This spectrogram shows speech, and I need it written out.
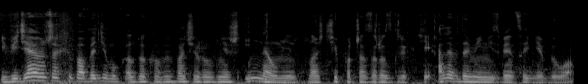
I widziałem, że chyba będzie mógł odblokowywać również inne umiejętności podczas rozgrywki, ale w demie nic więcej nie było.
